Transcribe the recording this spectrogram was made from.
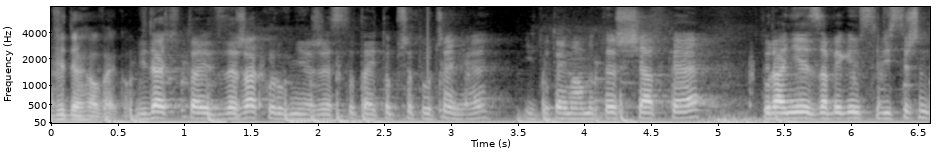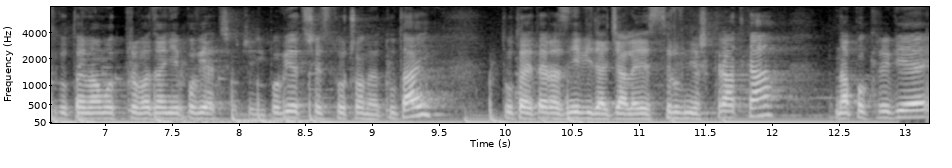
wydechowego. Widać tutaj w zderzaku również, jest tutaj to przetłuczenie i tutaj mamy też siatkę, która nie jest zabiegiem stylistycznym, tylko tutaj mamy odprowadzanie powietrza, czyli powietrze jest tłoczone tutaj, tutaj teraz nie widać, ale jest również kratka na pokrywie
